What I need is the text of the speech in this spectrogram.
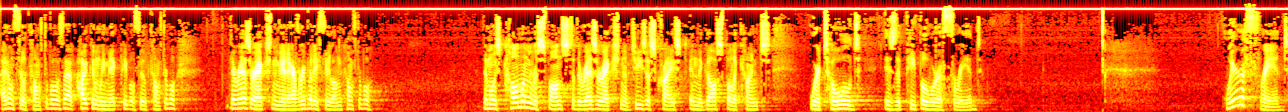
I don't feel comfortable with that. How can we make people feel comfortable? The resurrection made everybody feel uncomfortable. The most common response to the resurrection of Jesus Christ in the gospel accounts we're told is that people were afraid. We're afraid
